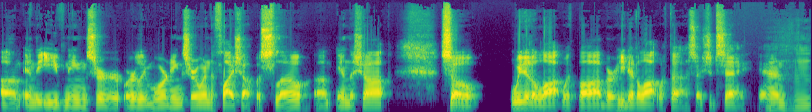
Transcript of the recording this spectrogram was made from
um, in the evenings or early mornings or when the fly shop was slow um, in the shop. So we did a lot with Bob, or he did a lot with us, I should say. And mm-hmm.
